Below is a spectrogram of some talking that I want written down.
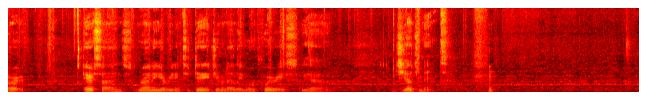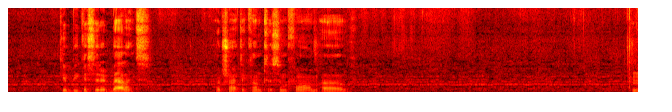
Alright air signs. Grounding your reading today gemini libra aquarius we have judgment. Could be considered balance or trying to come to some form of hmm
